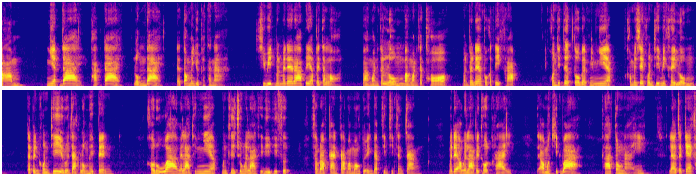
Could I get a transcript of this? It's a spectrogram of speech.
3. เงียบได้ พักได้ ล้มได้ แต่ต้องไม่หยุดพัฒนา ชีวิตมันไม่ได้ราบเรียบไปตลอด บางวันก็ล้ม บางวันก็ท้อ มันเป็นเรื่องปกติครับ คนที่เติบโตแบบเงียบๆเขาไม่ใช่คนที่ไม่เคยล้ม แต่เป็นคนที่รู้จักล้มให้เป็น เขารู้ว่าเวลาที่เงียบมันคือช่วงเวลาที่ดีที่สุดสำหรับการกลับมามองตัวเองแบบจริง ๆ จังๆ ไม่ได้เอาเวลาไปโทษใคร แต่เอามาคิดว่า พลาดตรงไหน แล้วจะแก้ไข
